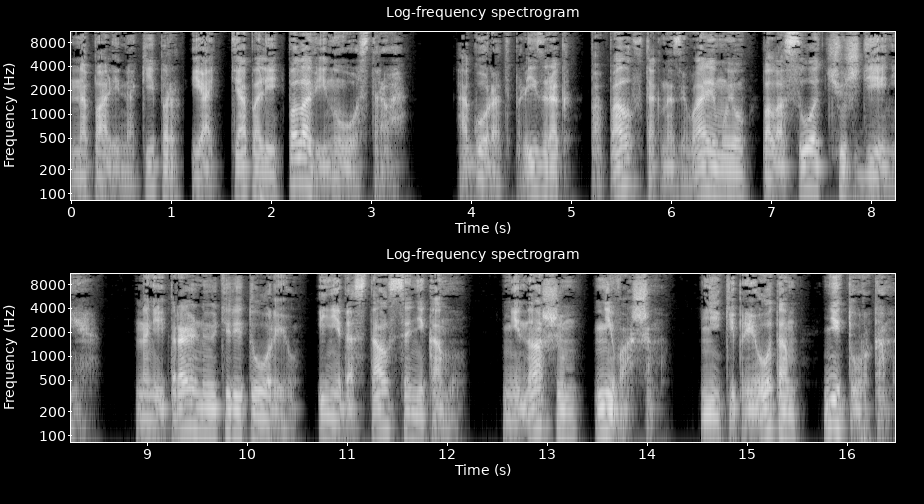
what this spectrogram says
напали на Кипр и оттяпали половину острова. А город-призрак попал в так называемую полосу отчуждения, на нейтральную территорию и не достался никому. Ни нашим, ни вашим. Ни киприотам, ни туркам.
